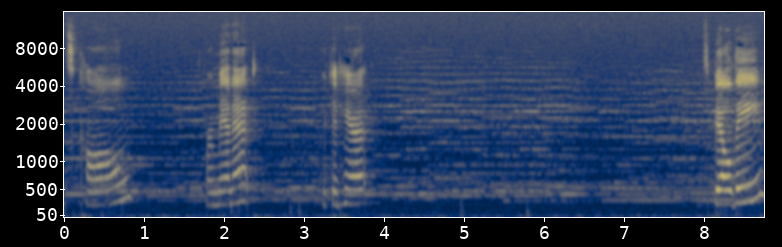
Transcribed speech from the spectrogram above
It's calm for a minute. You can hear it. It's building.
